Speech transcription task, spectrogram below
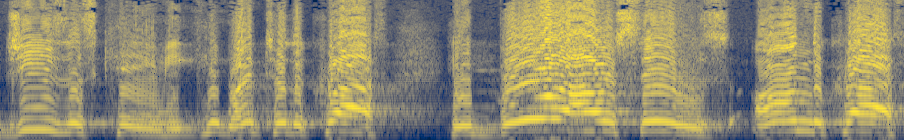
Jesus came. He went to the cross. He bore our sins on the cross.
